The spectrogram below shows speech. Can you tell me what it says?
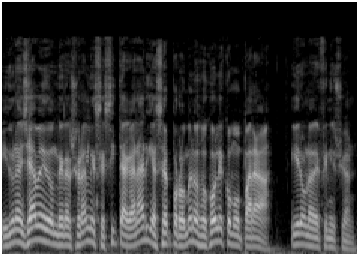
y de una llave donde Nacional necesita ganar y hacer por lo menos dos goles como para ir a una definición?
